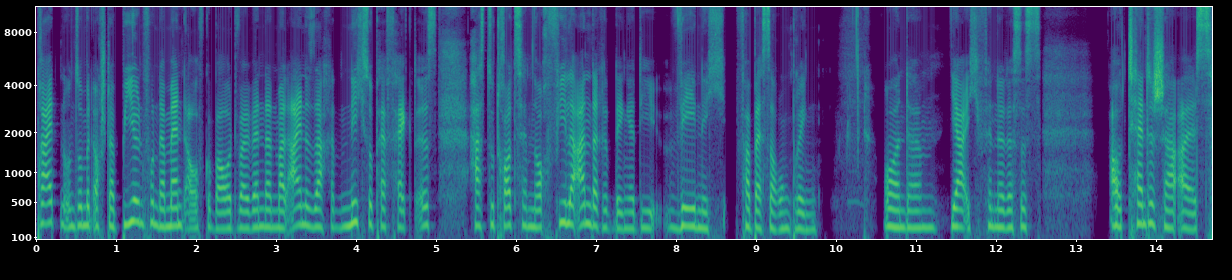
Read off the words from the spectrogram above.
breiten und somit auch stabilen Fundament aufgebaut, weil wenn dann mal eine Sache nicht so perfekt ist, hast du trotzdem noch viele andere Dinge, die wenig Verbesserung bringen. Und ähm, ja, ich finde, das ist authentischer als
